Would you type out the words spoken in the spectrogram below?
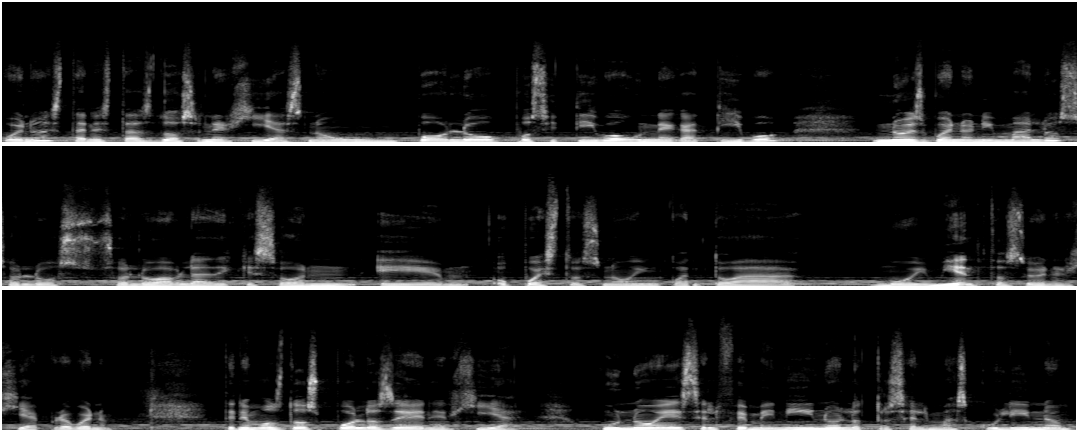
bueno, están estas dos energías, ¿no? Un polo positivo, un negativo, no es bueno ni malo, solo, solo habla de que son eh, opuestos, ¿no? En cuanto a movimientos de energía. Pero bueno, tenemos dos polos de energía. Uno es el femenino, el otro es el masculino.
